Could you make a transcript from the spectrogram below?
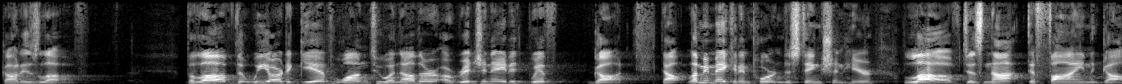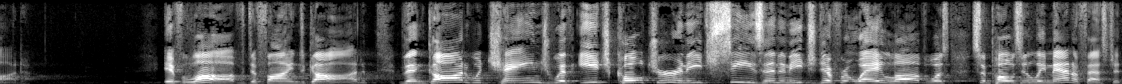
God is love. The love that we are to give one to another originated with God. Now, let me make an important distinction here. Love does not define God. If love defined God, then God would change with each culture and each season and each different way love was supposedly manifested.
